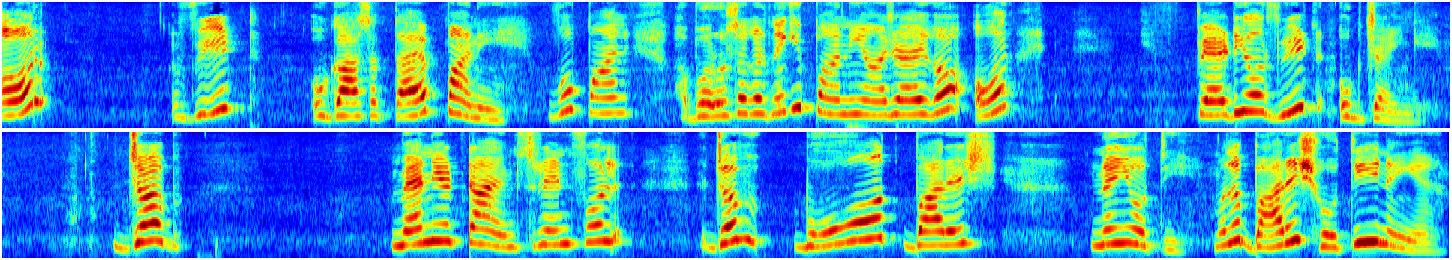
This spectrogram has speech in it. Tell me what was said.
और वीट उगा सकता है पानी। वो पानी, भरोसा करते हैं कि पानी आ जाएगा और पैडी और वीट उग जाएँगे। जब मैनी टाइम्स रेनफॉल, जब बहुत बारिश नहीं होती मतलब बारिश होती ही नहीं है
